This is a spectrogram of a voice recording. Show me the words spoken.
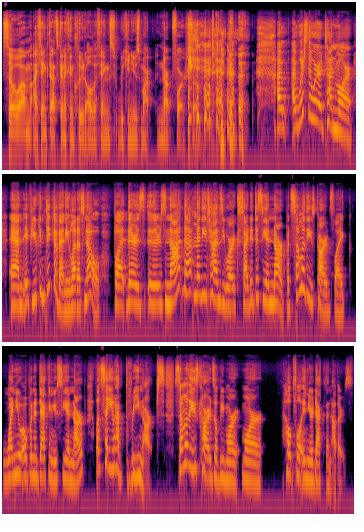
So um, I think that's going to conclude all the things we can use Mar- NARP for. So I, I wish there were a ton more, and if you can think of any, let us know. But there's there's not that many times you were excited to see a NARP, but some of these cards, like when you open a deck and you see a NARP, let's say you have three NARPs, some of these cards will be more more helpful in your deck than others.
